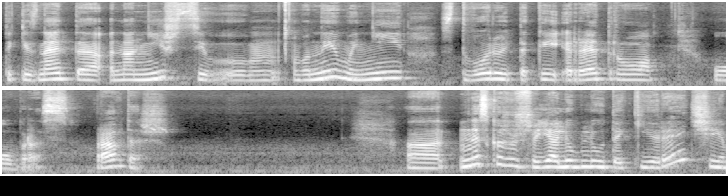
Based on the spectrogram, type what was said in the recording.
Такі, знаєте, на ніжці вони мені створюють такий ретро-образ. Правда ж? Не скажу, що я люблю такі речі,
